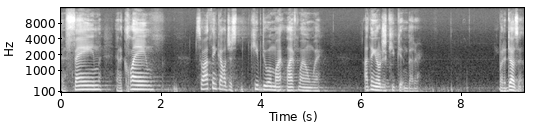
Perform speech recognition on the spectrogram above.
and fame and acclaim. So I think I'll just keep doing my life my own way. I think it'll just keep getting better. But it doesn't.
